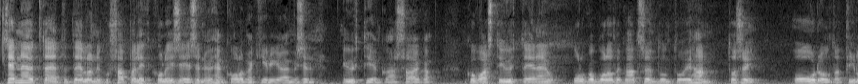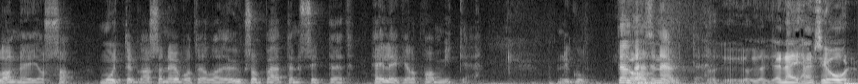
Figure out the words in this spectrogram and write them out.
se näyttää, että teillä on niin sapelit kolisee sen yhden kolmekirjaimisen yhtiön kanssa aika kovasti yhteen. Ja näin ulkopuolelta katsoen tuntuu ihan tosi oudolta tilanne, jossa muiden kanssa neuvotellaan ja yksi on päättänyt sitten, että heille ei kelpaa mikään. Niin kuin, tältähän Joo. se näyttää. Ja, ja, ja näinhän se on.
